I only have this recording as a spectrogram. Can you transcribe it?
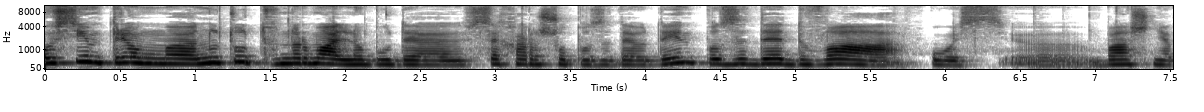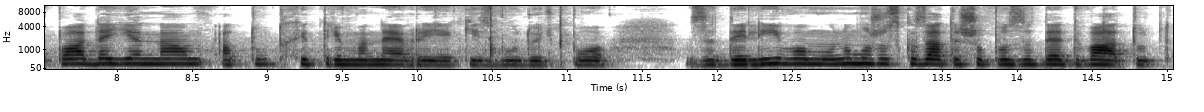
По всім трьом, е, ну тут нормально буде, все хорошо по ЗД1. По ЗД2 ось е, башня падає нам, а тут хитрі маневри якісь будуть по ЗД лівому. Ну, можу сказати, що по ЗД2 тут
